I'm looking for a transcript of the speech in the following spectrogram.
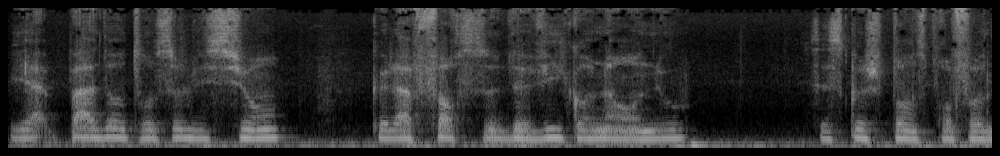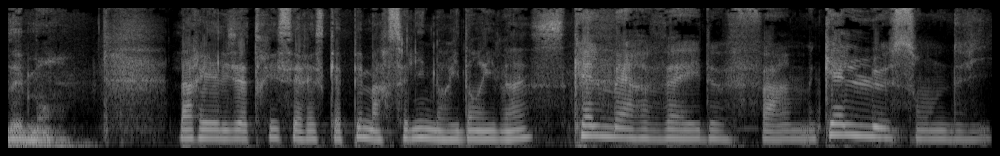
Il n'y a pas d'autre solution que la force de vie qu'on a en nous. C'est ce que je pense profondément la réalisatrice et rescapée Marceline Loridan-Ivins. Quelle merveille de femme, quelle leçon de vie.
